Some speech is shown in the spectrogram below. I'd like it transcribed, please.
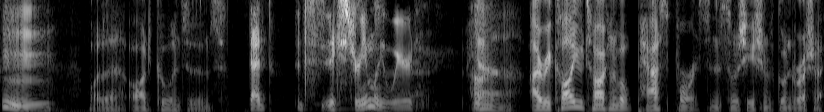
Hmm. What a odd coincidence. That it's extremely weird. Yeah. I recall you talking about passports in association with going to Russia.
